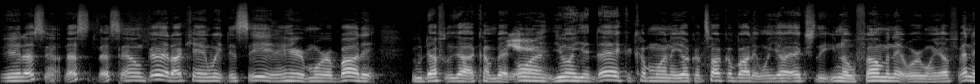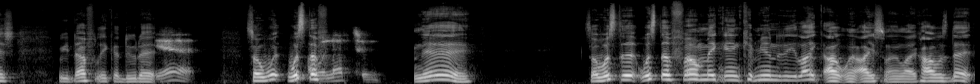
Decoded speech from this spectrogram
Yeah, that's that's that sounds good. I can't wait to see it and hear more about it. You definitely gotta come back Yeah. on. You and your dad could come on and y'all could talk about it when y'all actually, you know, filming it or when y'all finish. We definitely could do that. Yeah, So what what's the I would love to. yeah? So what's the what's the filmmaking community like out in Iceland? Like how was that?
